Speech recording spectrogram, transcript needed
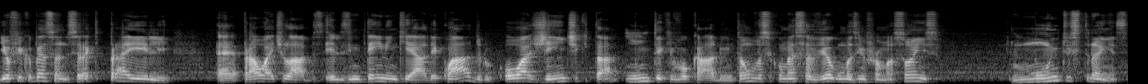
E eu fico pensando, será que para ele, é, para o White Labs, eles entendem que é adequado ou a gente que está muito equivocado? Então você começa a ver algumas informações muito estranhas.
